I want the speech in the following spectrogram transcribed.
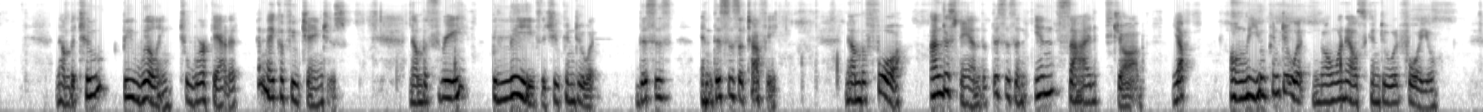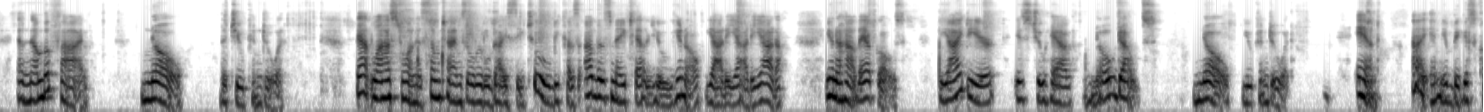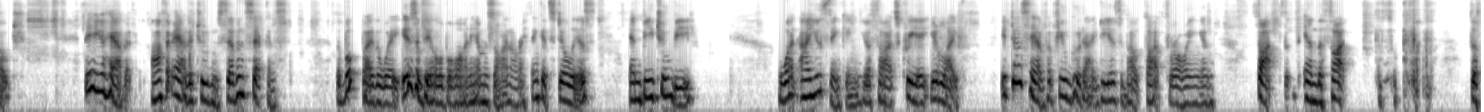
Number two, be willing to work at it and make a few changes. Number three, believe that you can do it. This is, and this is a toughie. Number four, understand that this is an inside job. Yep, only you can do it. No one else can do it for you. And number five, know that you can do it. That last one is sometimes a little dicey too, because others may tell you, you know, yada, yada, yada. You know how that goes. The idea is to have no doubts. Know you can do it. And I am your biggest coach. There you have it Author Attitude in Seven Seconds. The book, by the way, is available on Amazon, or I think it still is, and B2B. What are you thinking? Your thoughts create your life. It does have a few good ideas about thought throwing and thought and the thought the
